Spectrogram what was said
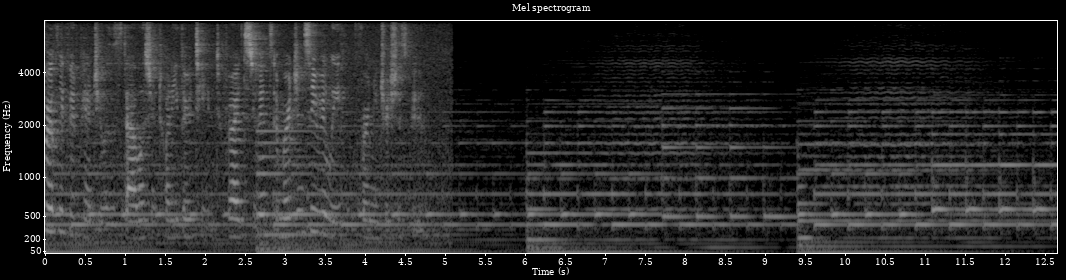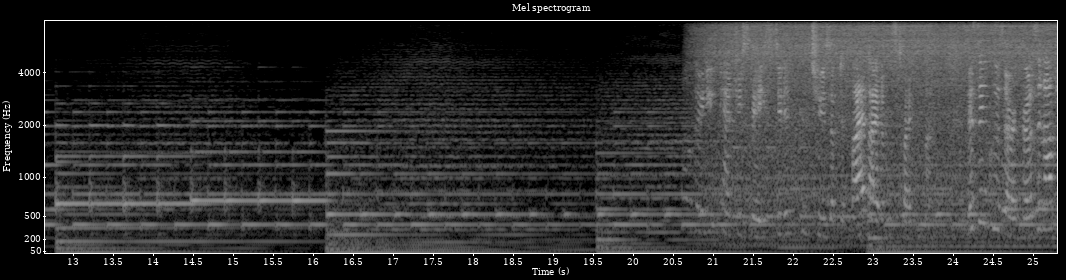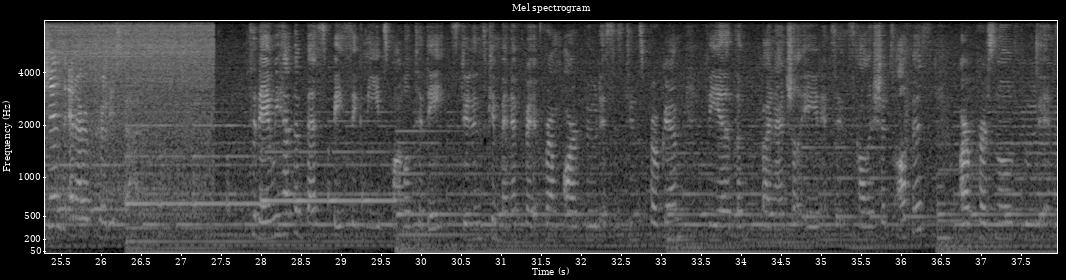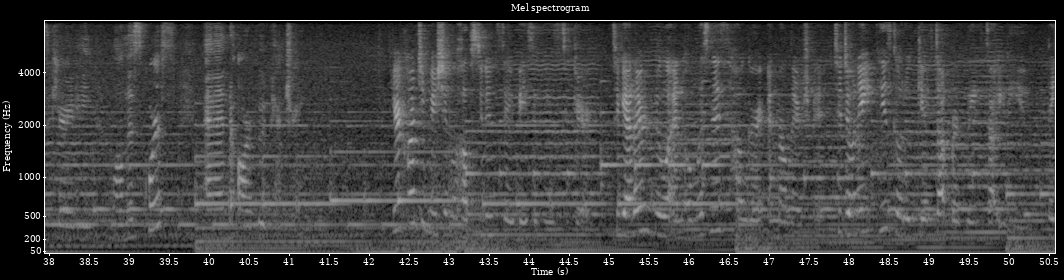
Berkeley Food Pantry was established in 2013 to provide students emergency relief for nutritious food. With their new pantry space, students can choose up to five items twice a month. This includes our frozen options and our produce bags. Today we have the best basic needs model to date. Students can benefit from our food assistance program via the Financial Aid and Student Scholarships Office, our personal food and security wellness course, and our food pantry. Your contribution will help students stay basic needs secure. Together, we will end homelessness, hunger, and malnourishment. To donate, please go to give.berkeley.edu.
